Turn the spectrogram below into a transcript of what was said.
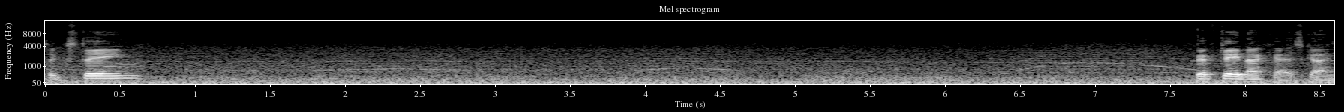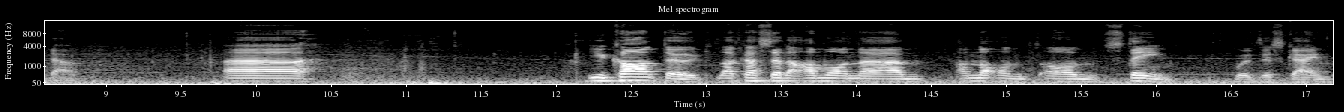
Sixteen. Fifteen. Okay, it's going down. Uh, you can't, dude. Like I said, I'm on. Um, I'm not on on Steam with this game.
